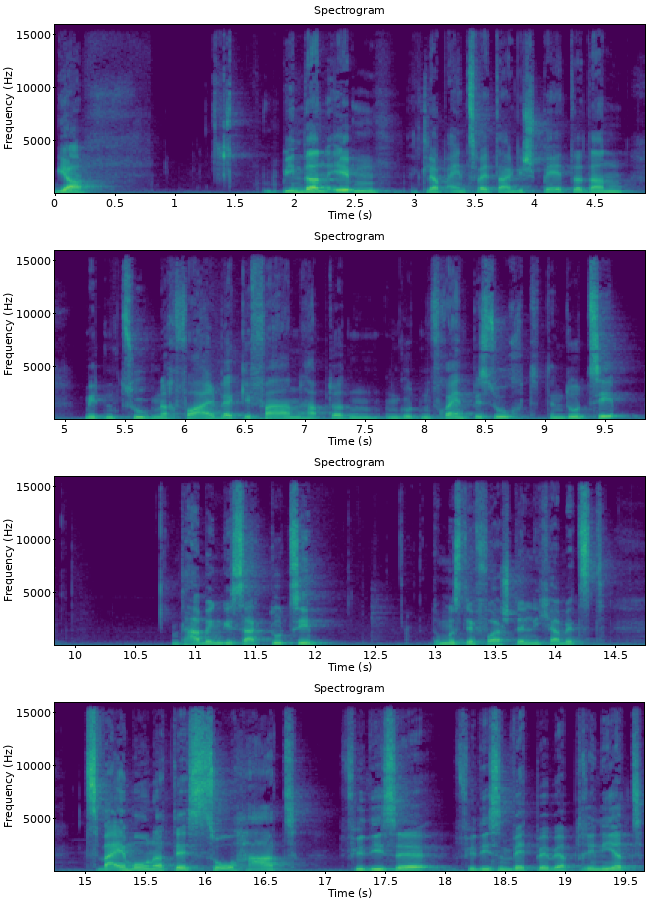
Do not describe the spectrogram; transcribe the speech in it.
Ja, bin dann eben, ich glaube, ein, zwei Tage später dann mit dem Zug nach Vorarlberg gefahren, habe dort einen, einen, guten Freund besucht, den Duzi, und habe ihm gesagt, Duzi, du musst dir vorstellen, ich habe jetzt zwei Monate so hart für, diese, für diesen Wettbewerb trainiert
